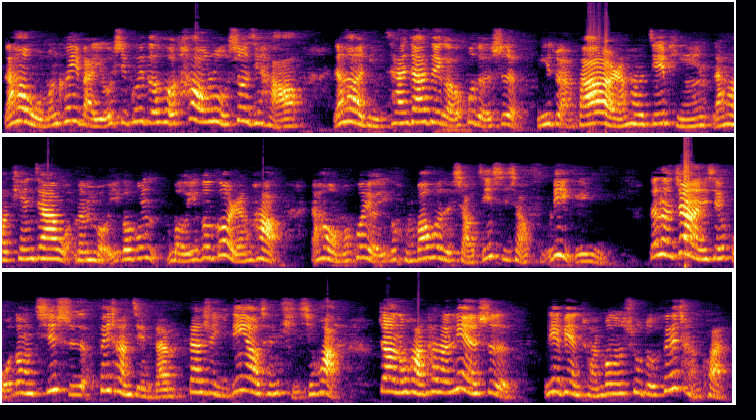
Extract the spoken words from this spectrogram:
然后我们可以把游戏规则和套路设计好。然后你参加这个，或者是你转发了，然后截屏，然后添加我们某一个公某一个个人号，然后我们会有一个红包或者小惊喜、小福利给你，等等这样一些活动，其实非常简单，但是一定要成体系化，这样的话它的链式裂变传播的速度非常快。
